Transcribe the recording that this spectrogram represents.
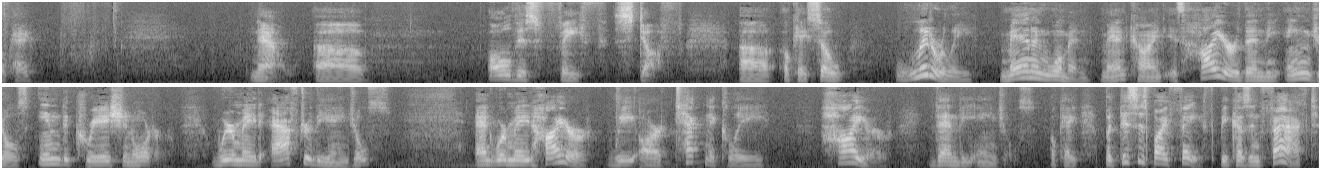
Okay? Now, uh, all this faith stuff. Uh, okay, so literally, man and woman, mankind, is higher than the angels in the creation order. We're made after the angels, and we're made higher. We are technically higher than the angels. Okay? But this is by faith, because in fact,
